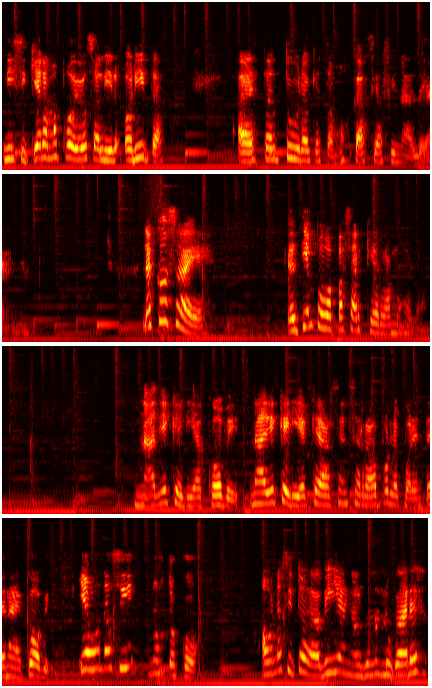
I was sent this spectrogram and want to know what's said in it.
Ni siquiera hemos podido salir ahorita, a esta altura que estamos casi a final de año. La cosa es, el tiempo va a pasar, querramos o no. Nadie quería COVID, nadie quería quedarse encerrado por la cuarentena de COVID. Y aún así nos tocó. Aún así todavía en algunos lugares,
